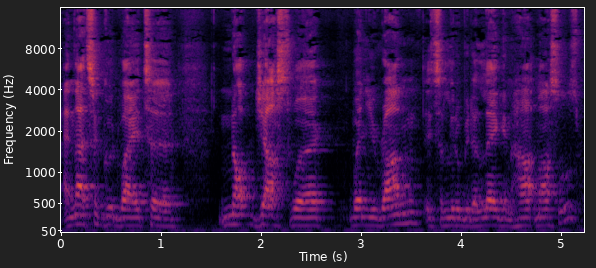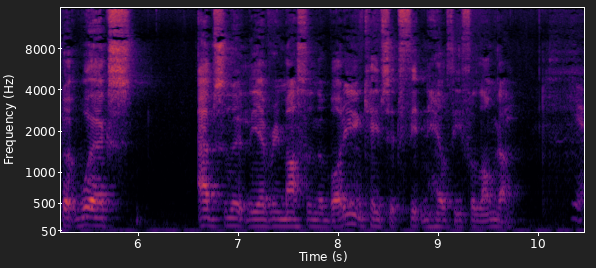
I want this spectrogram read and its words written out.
And that's a good way to not just work when you run, it's a little bit of leg and heart muscles, but works absolutely every muscle in the body and keeps it fit and healthy for longer. Yeah.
